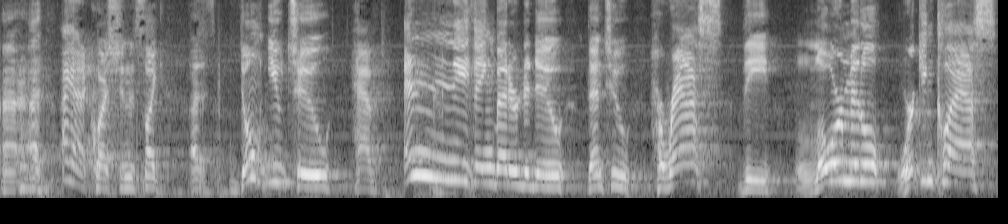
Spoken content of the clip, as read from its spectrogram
Uh, I, I got a question. It's like, uh, don't you two have anything better to do than to harass the lower middle working class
